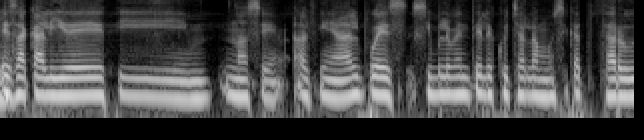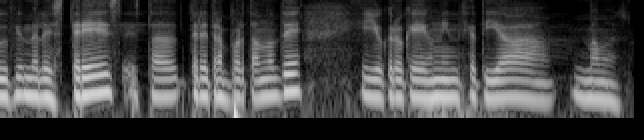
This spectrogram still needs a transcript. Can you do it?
esa calidez y no sé, al final pues simplemente el escuchar la música te está reduciendo el estrés, está teletransportándote y yo creo que es una iniciativa, vamos,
